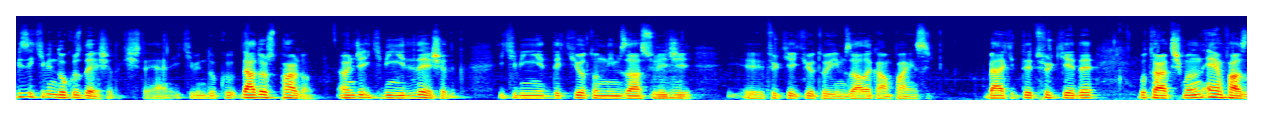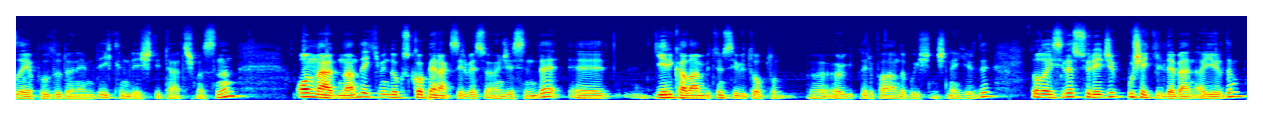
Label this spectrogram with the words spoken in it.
biz 2009'da yaşadık işte yani 2009 daha doğrusu pardon önce 2007'de yaşadık. 2007'de Kyoto'nun imza süreci hı hı. E, Türkiye Kyoto'yu imzala kampanyası belki de Türkiye'de bu tartışmanın en fazla yapıldığı dönemde iklim değişikliği tartışmasının. Onun ardından da 2009 Kopenhag zirvesi öncesinde e, geri kalan bütün sivil toplum e, örgütleri falan da bu işin içine girdi. Dolayısıyla süreci bu şekilde ben ayırdım.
